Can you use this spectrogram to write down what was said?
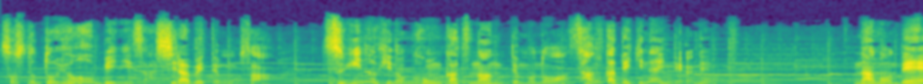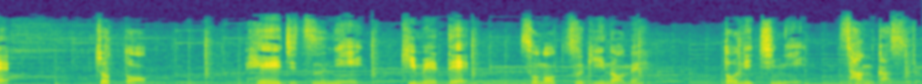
そうすると土曜日にさ、調べてもさ、次の日の婚活なんてものは参加できないんだよね。なので、ちょっと、平日に決めて、その次のね、土日に参加する。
